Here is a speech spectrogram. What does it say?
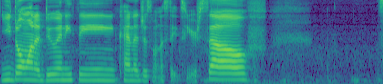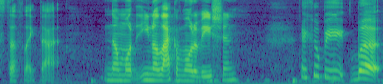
You don't want to do anything. You kind of just want to stay to yourself. Stuff like that. No, mo- you know, lack of motivation. It could be, but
